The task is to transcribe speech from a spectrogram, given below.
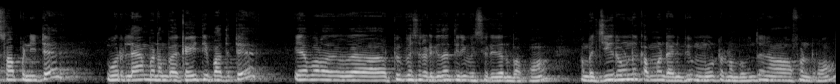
ஸ்டாப் பண்ணிவிட்டு ஒரு லேம்பை நம்ம கைட்டி பார்த்துட்டு எவ்வளோ டூ ஃபேஸ் எடுக்குதா த்ரீ ஃபேஸ் எடுக்குதான்னு பார்ப்போம். நம்ம ஜீரோன்னு கமெண்ட் அனுப்பி மோட்டர் நம்ம வந்து நான் ஆஃப் பண்ணுறோம்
